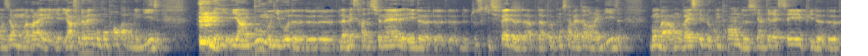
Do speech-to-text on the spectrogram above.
en, disant bon ben voilà il y, a un phénomène qu'on comprend pas dans l'Église il y a un boom au niveau de, la messe traditionnelle et de, tout ce qui se fait d'un peu conservateur dans l'Église bon bah on va essayer de le comprendre de s'y intéresser puis de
